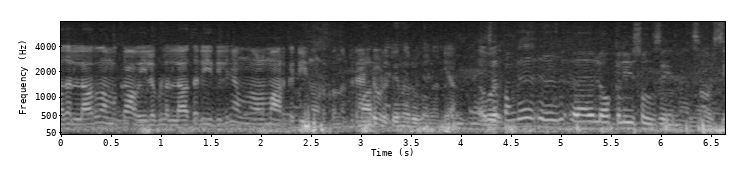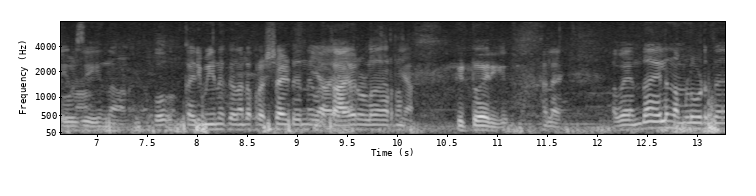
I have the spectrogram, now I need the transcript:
അതല്ലാതെ നമുക്ക് അവൈലബിൾ അല്ലാത്ത രീതിയിൽ നമ്മൾ മാർക്കറ്റ് ചെയ്ത് ലോക്കലി സോഴ്സ് ചെയ്യുന്നതാണ്. അപ്പോൾ കരിമീനൊക്കെ നല്ല ഫ്രഷ് ആയിട്ട് തന്നെ കായലുള്ള കാരണം കിട്ടുമായിരിക്കും. അല്ലേ? അപ്പോൾ എന്തായാലും നമ്മളിവിടുത്തെ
